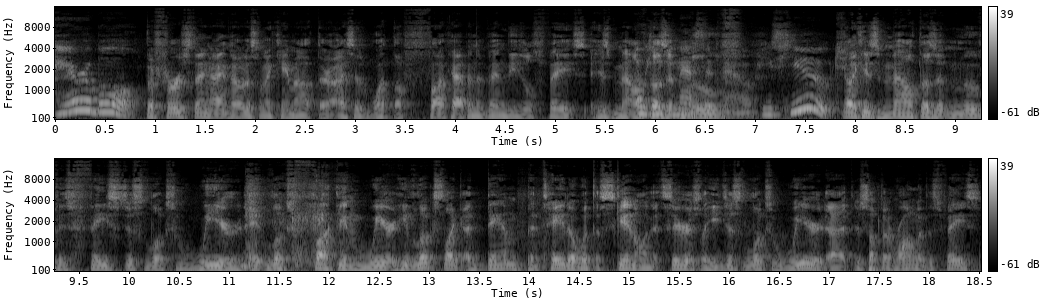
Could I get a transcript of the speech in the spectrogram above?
terrible. the first thing I noticed when I came out there, I said, "What the fuck happened to Vin Diesel's face? His mouth Oh, he's doesn't massive move. now. He's huge. Like his mouth doesn't move. His face just looks weird. It looks fucking weird. He looks like a damn potato with the skin on it. Seriously, he just looks weird. Uh, there's something wrong with his face.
